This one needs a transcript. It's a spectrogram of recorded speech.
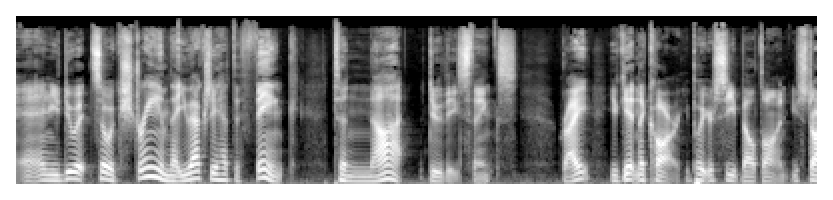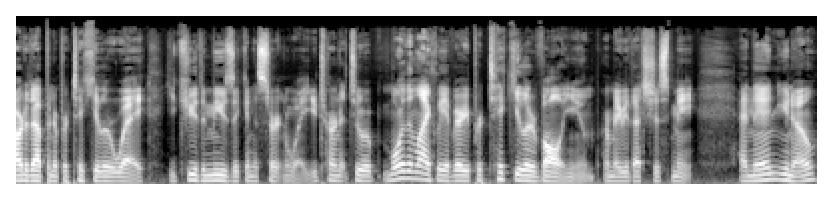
and you do it so extreme that you actually have to think to not do these things, right? You get in the car, you put your seatbelt on, you start it up in a particular way, you cue the music in a certain way, you turn it to a more than likely a very particular volume, or maybe that's just me. And then, you know,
